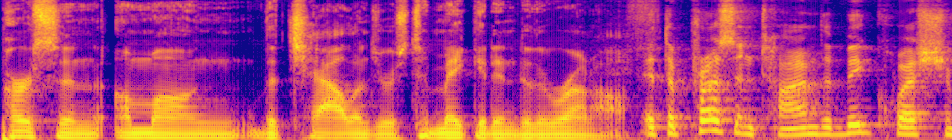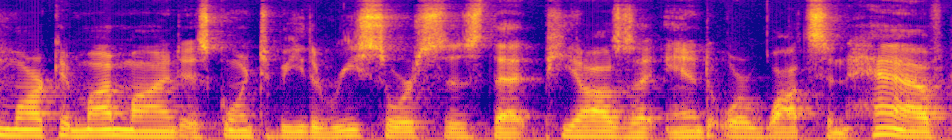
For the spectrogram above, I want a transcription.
person among the challengers to make it into the runoff. At the present time, the big question mark in my mind is going to be the resources that Piazza and or Watson have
